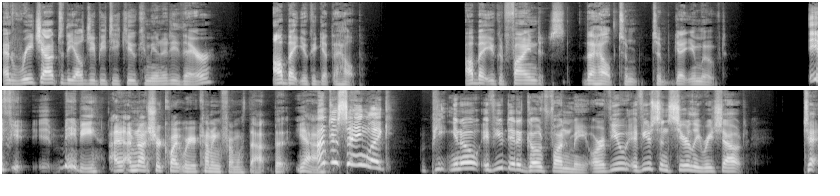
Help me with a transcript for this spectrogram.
and reach out to the LGBTQ community there. I'll bet you could get the help. I'll bet you could find the help to to get you moved. If you maybe, I, I'm not sure quite where you're coming from with that, but yeah. I'm just saying, like, you know, if you did a GoFundMe or if you if you sincerely reached out to,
